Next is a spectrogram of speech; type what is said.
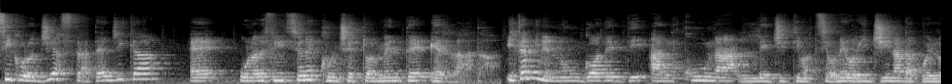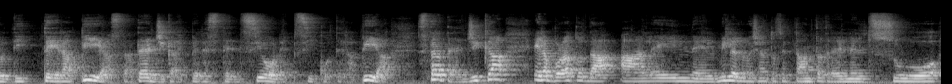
Psicologia strategica è una definizione concettualmente errata. Il termine non gode di alcuna legittimazione, origina da quello di terapia strategica e per estensione psicoterapia strategica, elaborato da Haley nel 1973 nel suo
